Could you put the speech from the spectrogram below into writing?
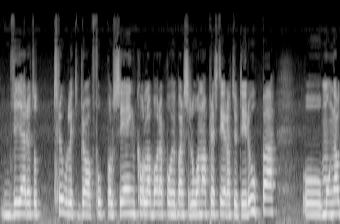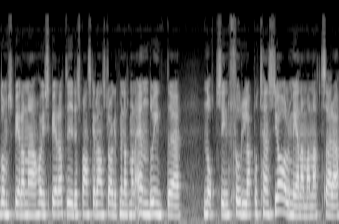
vi är ett otroligt bra fotbollsgäng. Kolla bara på hur Barcelona har presterat ute i Europa. Och många av de spelarna har ju spelat i det spanska landslaget men att man ändå inte nått sin fulla potential menar man att så här,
